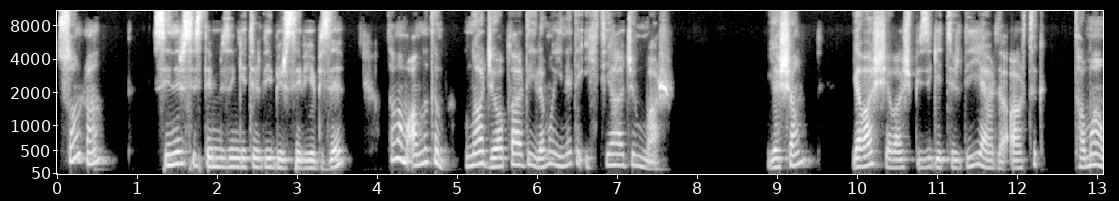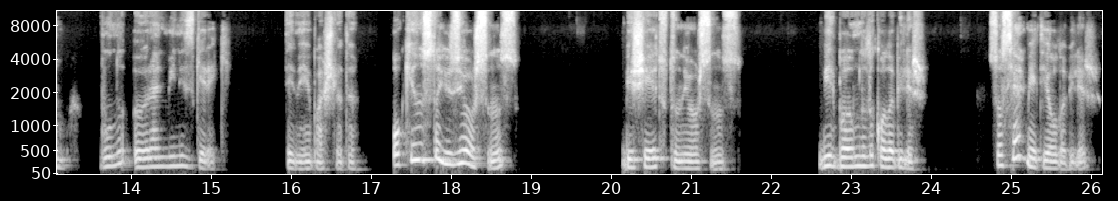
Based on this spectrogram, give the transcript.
Sonra sinir sistemimizin getirdiği bir seviye bize tamam anladım bunlar cevaplar değil ama yine de ihtiyacım var. Yaşam yavaş yavaş bizi getirdiği yerde artık tamam bunu öğrenmeniz gerek demeye başladı. Okyanusta yüzüyorsunuz. Bir şeye tutunuyorsunuz. Bir bağımlılık olabilir. Sosyal medya olabilir.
